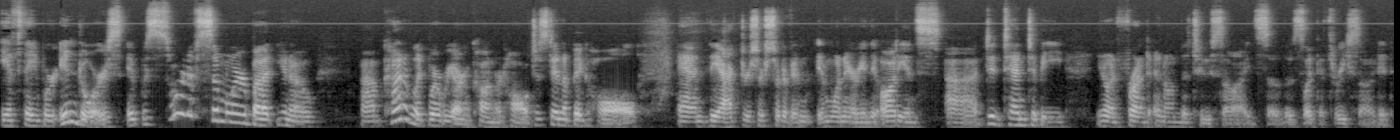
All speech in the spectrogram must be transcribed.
if they were indoors, it was sort of similar, but you know, um, kind of like where we are in Conron Hall, just in a big hall, and the actors are sort of in, in one area, and the audience uh, did tend to be, you know, in front and on the two sides. So there's like a three sided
